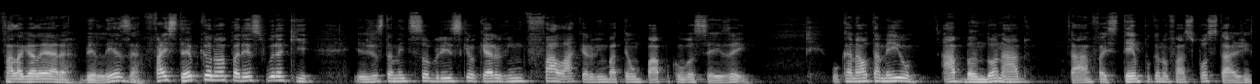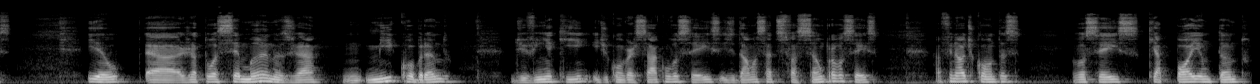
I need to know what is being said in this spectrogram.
Fala galera, beleza? Faz tempo que eu não apareço por aqui e é justamente sobre isso que eu quero vir falar, quero vir bater um papo com vocês aí. O canal tá meio abandonado, tá? Faz tempo que eu não faço postagens e eu uh, já tô há semanas já me cobrando de vir aqui e de conversar com vocês e de dar uma satisfação para vocês. Afinal de contas, vocês que apoiam tanto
